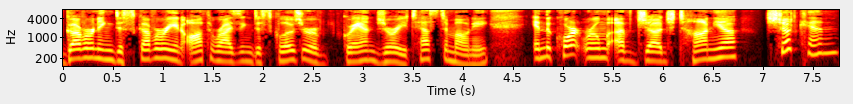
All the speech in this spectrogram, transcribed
governing discovery and authorizing disclosure of grand jury testimony in the courtroom of Judge Tanya Chutkan.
